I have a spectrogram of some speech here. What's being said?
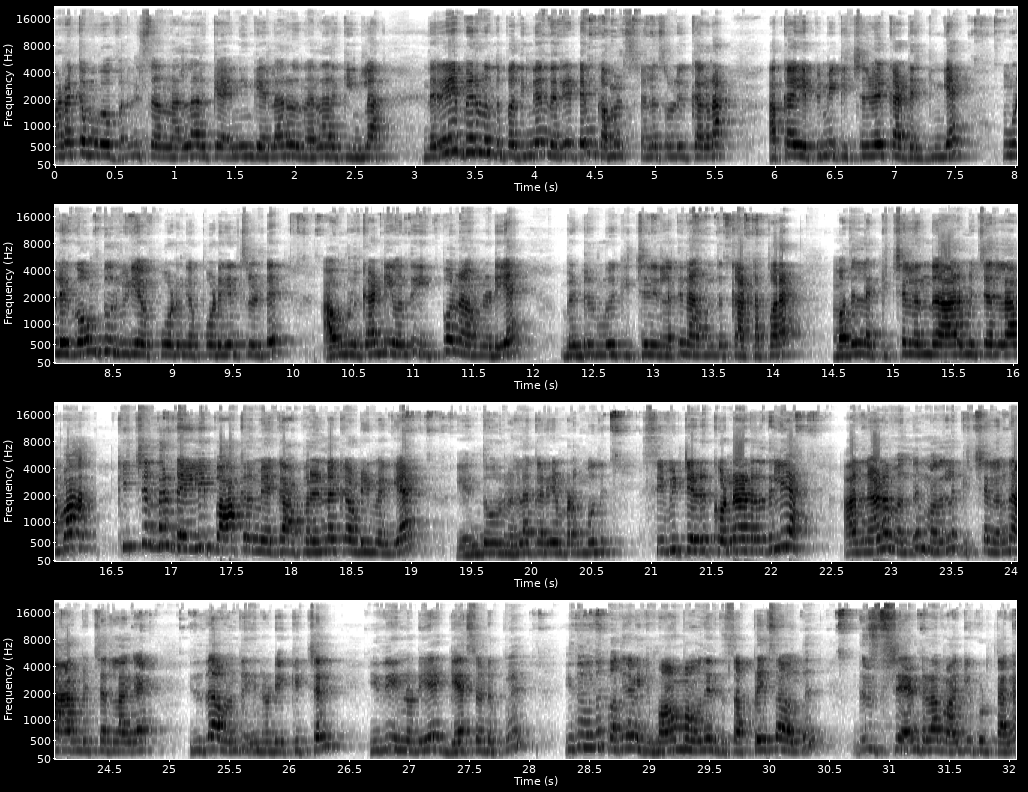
வணக்கம் முக ஃப்ரெண்ட்ஸ் நான் நல்லா இருக்கேன். நீங்க எல்லாரும் நல்லா இருக்கீங்களா? நிறைய பேர் வந்து பாத்தீங்கன்னா நிறைய டைம் கமெண்ட்ஸ் எல்லாம் சொல்லியிருக்காங்கன்னா அக்கா எப்பயுமே கிச்சனவே காட்டிருக்கீங்க உங்களுடைய ஹோம் டூர் வீடியோ போடுங்க போடுங்கன்னு சொல்லிட்டு அவங்களுக்காண்டி வந்து இப்போ நான் அவனுடைய பெட்ரூம் கிச்சன் எல்லாத்தையும் நான் வந்து காட்ட போறேன். முதல்ல கிச்சன்ல இருந்து ஆரம்பிச்சிடலாமா? கிச்சன் தான் டெய்லி பாக்குறமேக்கா அப்புறம் என்னக்கா அப்படின்வீங்க எந்த ஒரு நல்ல கரியம் படும்போது சிவிட்டெடு கொண்டாடுறது இல்லையா? அதனால வந்து முதல்ல கிச்சன்ல இருந்து ஆரம்பிச்சிடலாங்க. இதுதான் வந்து என்னுடைய கிச்சன் இது என்னுடைய கேஸ் அடுப்பு. இது வந்து பார்த்தீங்கன்னா எனக்கு மாமா வந்து எனக்கு சர்ப்ரைஸாக வந்து ஸ்டாண்டர்டாக வாங்கி கொடுத்தாங்க.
